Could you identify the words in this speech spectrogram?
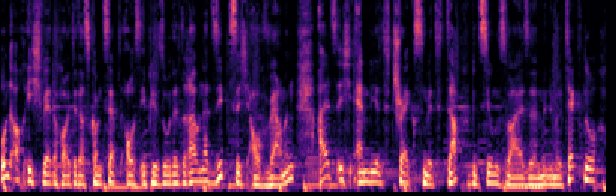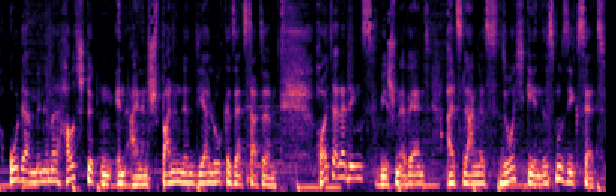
und auch ich werde heute das Konzept aus Episode 370 aufwärmen, als ich Ambient Tracks mit Dub bzw. Minimal Techno oder Minimal House Stücken in einen spannenden Dialog gesetzt hatte. Heute allerdings, wie schon erwähnt, als langes durchgehendes Musikset.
